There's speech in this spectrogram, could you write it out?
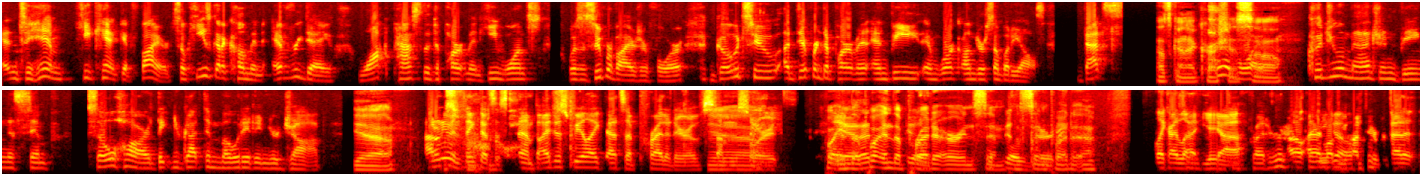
And to him, he can't get fired. So he's got to come in every day, walk past the department he once was a supervisor for, go to a different department and be and work under somebody else. That's That's gonna crush Oh, his boy. soul. could you imagine being a simp so hard that you got demoted in your job? Yeah, I don't even think that's a simp. I just feel like that's a predator of some Yeah. sort. put Yeah, in the that put in the feels- predator in simp, the feels sim dirty. predator. Like I let, yeah. predator. Oh, I, I love you, go. Hunter, but that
